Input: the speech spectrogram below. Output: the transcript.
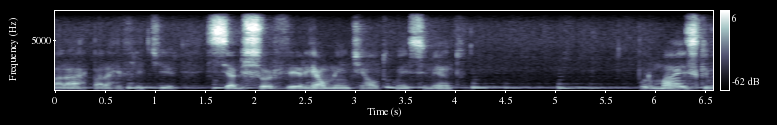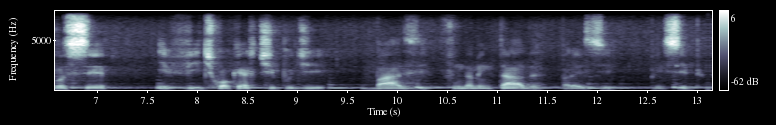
parar para refletir, se absorver realmente em autoconhecimento, por mais que você evite qualquer tipo de base fundamentada para esse princípio,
